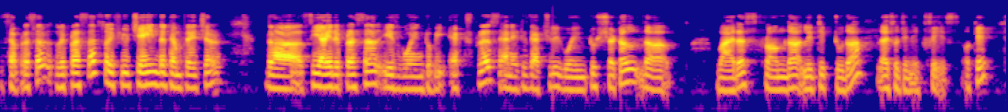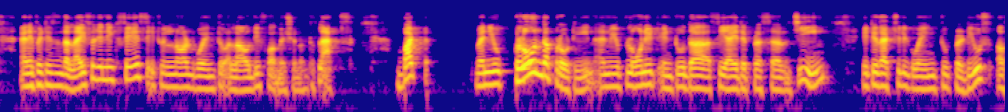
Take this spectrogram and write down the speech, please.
suppressor, repressor. So, if you change the temperature, the CI repressor is going to be expressed and it is actually going to shuttle the virus from the lytic to the lysogenic phase. Okay and if it is in the lysogenic phase it will not going to allow the formation of the plaques. But when you clone the protein and you clone it into the CI repressor gene, it is actually going to produce a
